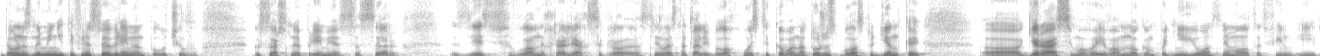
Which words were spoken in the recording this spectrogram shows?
довольно знаменитый фильм в свое время. Он получил государственную премию СССР. Здесь в главных ролях снялась Наталья Белохвостикова. Она тоже была студенткой э, Герасимова, и во многом под нее он снимал этот фильм. И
